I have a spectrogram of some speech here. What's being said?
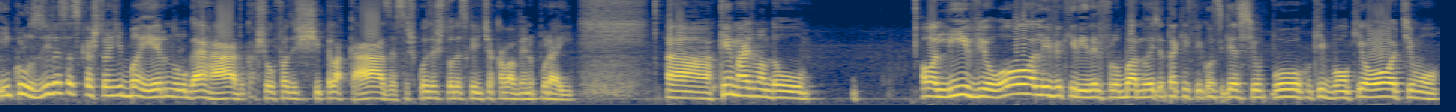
Inclusive essas questões de banheiro no lugar errado, o cachorro fazer xixi pela casa, essas coisas todas que a gente acaba vendo por aí. Ah, quem mais mandou? Olívio, ô oh, Olívio querido, ele falou boa noite, até que enfim consegui assistir um pouco, que bom, que ótimo.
